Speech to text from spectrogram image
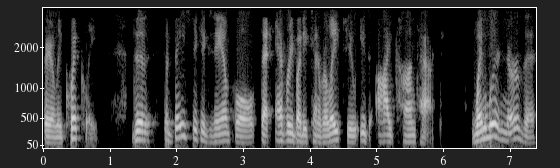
fairly quickly. The, the basic example that everybody can relate to is eye contact. When we're nervous,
